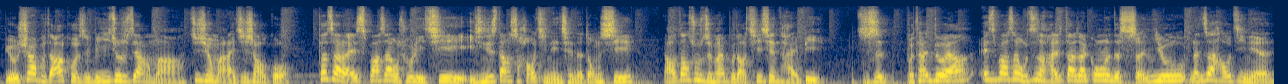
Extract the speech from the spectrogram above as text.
比如 Sharp 的 Aquos V 就是这样嘛，之前有买来介绍过。搭载了 S 八三五处理器，已经是当时好几年前的东西，然后当初只卖不到七千台币。只是不太对啊，S 八三五至少还是大家公认的神 U，能战好几年。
